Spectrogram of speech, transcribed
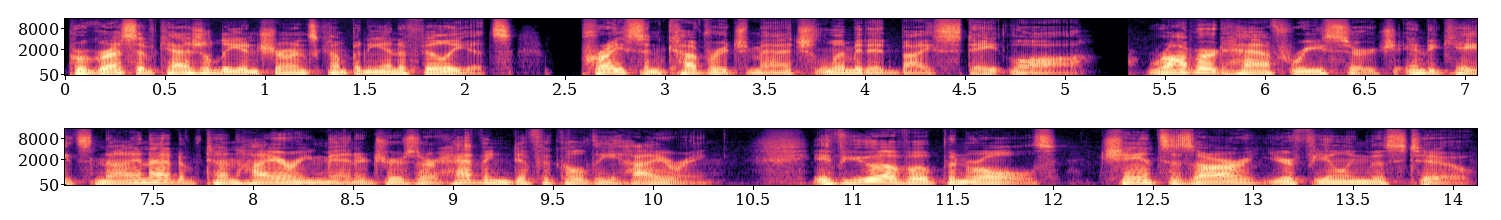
Progressive Casualty Insurance Company and Affiliates. Price and coverage match limited by state law. Robert Half research indicates 9 out of 10 hiring managers are having difficulty hiring. If you have open roles, chances are you're feeling this too.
